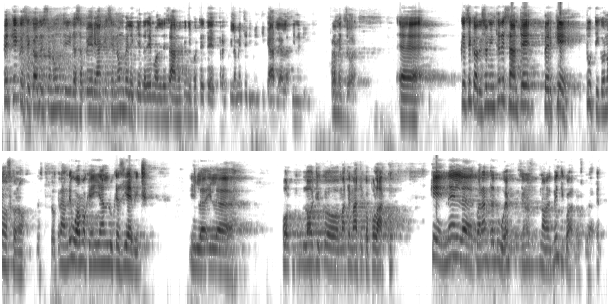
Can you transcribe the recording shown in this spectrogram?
Perché queste cose sono utili da sapere anche se non ve le chiederemo all'esame, quindi potete tranquillamente dimenticarle alla fine di fra mezz'ora. Eh, queste cose sono interessanti perché tutti conoscono questo grande uomo che è Jan Lukasiewicz, il, il logico matematico polacco, che nel 42, no, nel 24, scusate,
